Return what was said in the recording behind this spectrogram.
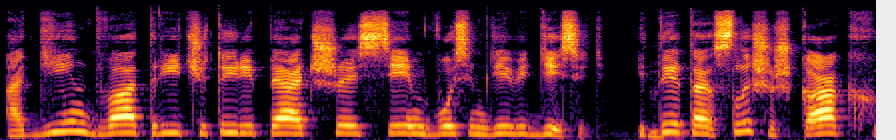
1, 2, 3, 4, 5, 6, 7, 8, 9, 10. И ты это слышишь как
